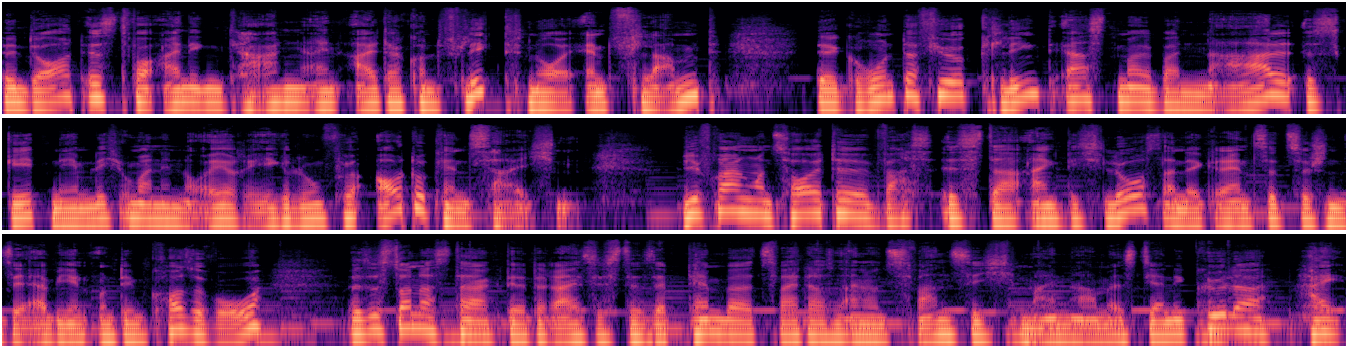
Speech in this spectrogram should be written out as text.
Denn dort ist vor einigen Tagen ein alter Konflikt neu entflammt. Der Grund dafür klingt erstmal banal. Es geht nämlich um eine neue Regelung für Autokennzeichen. Wir fragen uns heute, was ist da eigentlich los an der Grenze zwischen Serbien und dem Kosovo? Es ist Donnerstag, der 30. September 2021. Mein Name ist Janik Köhler. Hi.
